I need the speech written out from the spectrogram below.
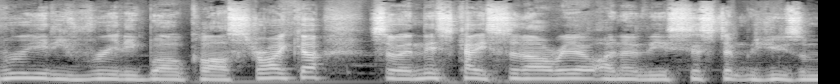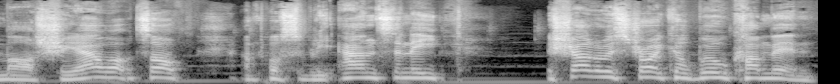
really, really world-class striker. So in this case scenario, I know the assistant was using Martial up top and possibly Antony. The shallowest striker will come in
